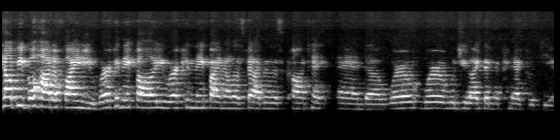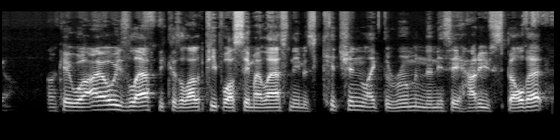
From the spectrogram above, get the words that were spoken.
tell people how to find you. Where can they follow you? Where can they find all this fabulous content? And uh, where where would you like them to connect with you? Okay, well, I always laugh because a lot of people, I'll say my last name is Kitchen, like the room, and then they say, "How do you spell that?"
